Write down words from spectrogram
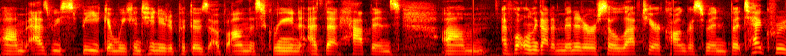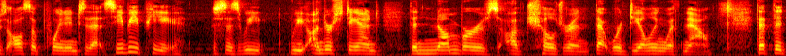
um, as we speak, and we continue to put those up on the screen as that happens. Um, I've only got a minute or so left here, Congressman, but Ted Cruz also pointed to that CBP, as we we understand the numbers of children that we're dealing with now. That, the,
